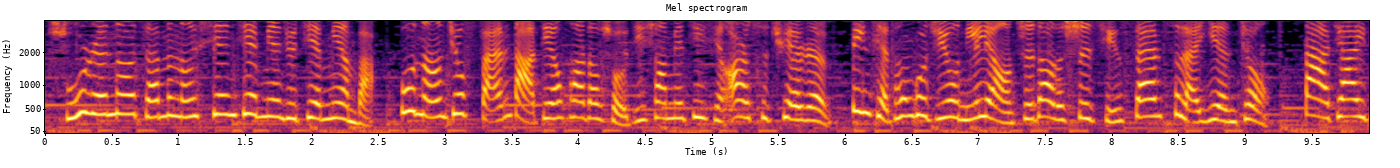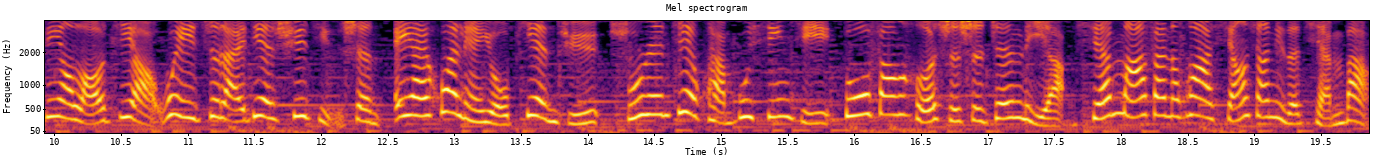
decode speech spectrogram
熟人呢，咱们能先见面就见面吧，不能就反打电话到手机上面进行二次确认，并且通过只有你俩知道的事情三次来验证。大家一定要牢记啊！未知来电需谨慎，AI 换脸有骗局，熟人借款不心急，多方核实是真理啊！嫌麻烦的话，想想你的钱吧。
